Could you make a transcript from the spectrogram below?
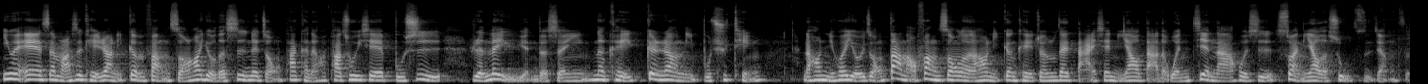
因为 ASMR 是可以让你更放松，然后有的是那种它可能会发出一些不是人类语言的声音，那可以更让你不去听。然后你会有一种大脑放松了，然后你更可以专注在打一些你要打的文件啊，或者是算你要的数字这样子。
